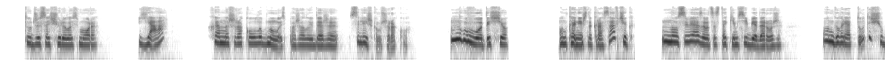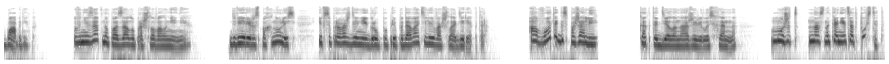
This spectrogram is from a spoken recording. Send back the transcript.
— тут же сощурилась Мора. «Я?» Ханна широко улыбнулась, пожалуй, даже слишком широко. «Ну вот еще. Он, конечно, красавчик, но связываться с таким себе дороже. Он, говорят, тут еще бабник». Внезапно по залу прошло волнение. Двери распахнулись, и в сопровождении группы преподавателей вошла директор. «А вот и госпожа Ли!» Как-то делано оживилась Хенна. «Может, нас, наконец, отпустят?»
